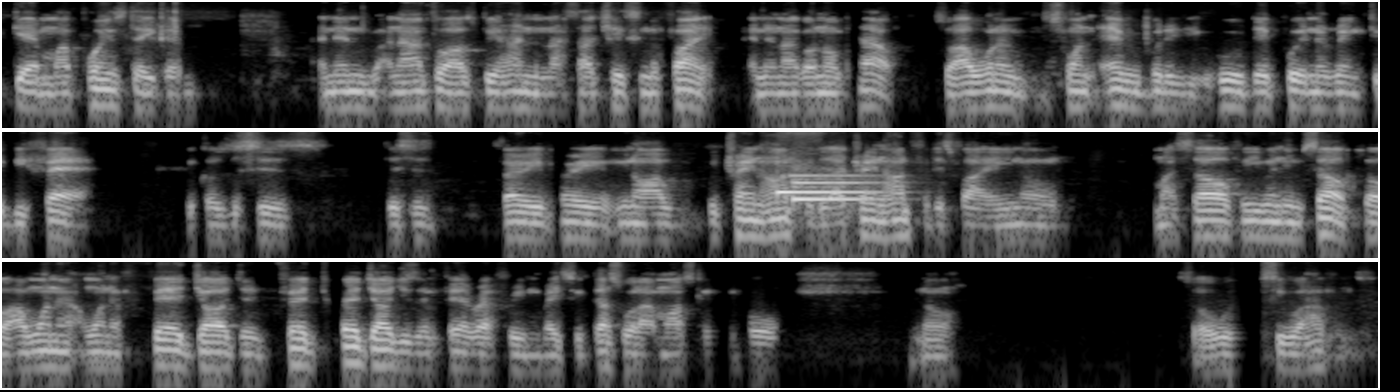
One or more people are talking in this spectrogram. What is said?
getting my points taken, and then and I thought I was behind, and I started chasing the fight, and then I got knocked out. So I want to just want everybody who they put in the ring to be fair, because this is this is very very you know I we train hard for this. I train hard for this fight. You know, myself, even himself. So I want to I want a fair judge and fair fair judges and fair refereeing. Basic. That's what I'm asking for. You know. So we'll see what happens.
